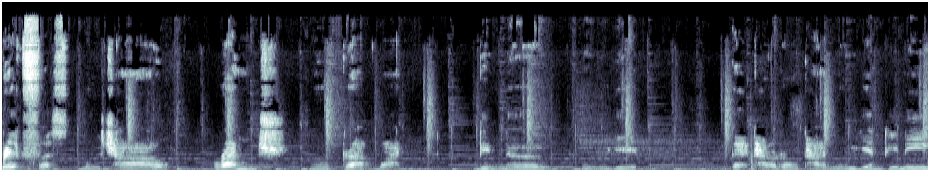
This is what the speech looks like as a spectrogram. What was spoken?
breakfast มื้อเช้า lunch มื้อกลางวัน dinner มื้อเย็น แต่ถ้าเราทานมื้อเย็นที่นี่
